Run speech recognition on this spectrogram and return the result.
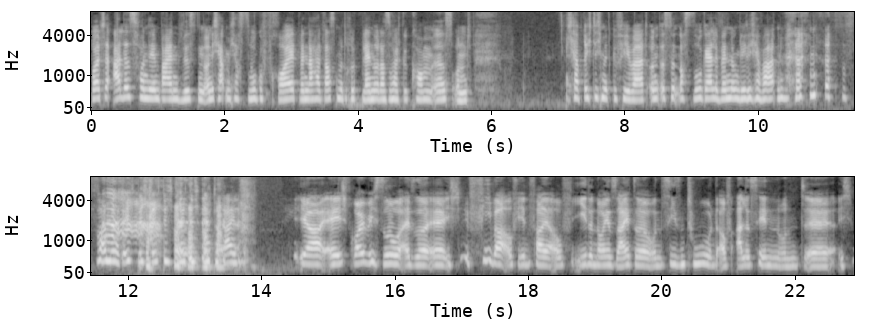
wollte alles von den beiden wissen und ich habe mich auch so gefreut, wenn da halt was mit Rückblende oder so halt gekommen ist und ich habe richtig mitgefebert und es sind noch so geile Wendungen, die dich erwarten werden. Das ist so eine richtig, richtig, richtig gute Reise. Ja, ey, ich freue mich so. Also äh, ich fieber auf jeden Fall auf jede neue Seite und Season 2 und auf alles hin und äh, ich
